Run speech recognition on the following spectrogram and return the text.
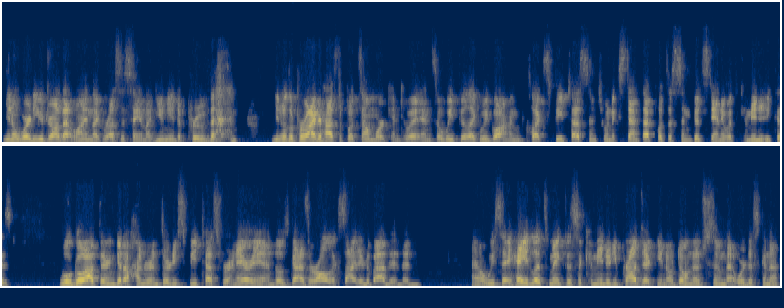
you know where do you draw that line? Like russ is saying like you need to prove that you know the provider has to put some work into it and so we feel like we go out and collect speed tests and to an extent that puts us in good standing with the community because we'll go out there and get 130 speed tests for an area and those guys are all excited about it. And you know, we say hey let's make this a community project. You know don't assume that we're just going to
